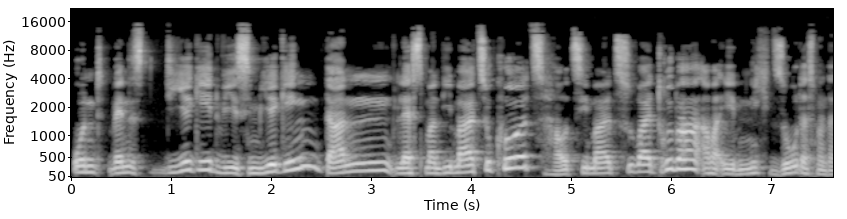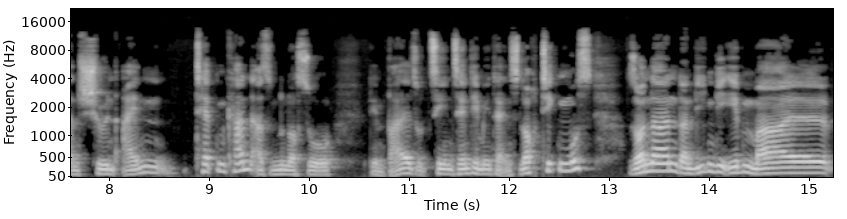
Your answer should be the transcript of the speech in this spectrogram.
Und wenn es dir geht, wie es mir ging, dann lässt man die mal zu kurz, haut sie mal zu weit drüber, aber eben nicht so, dass man dann schön eintappen kann, also nur noch so den Ball so 10 Zentimeter ins Loch ticken muss, sondern dann liegen die eben mal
